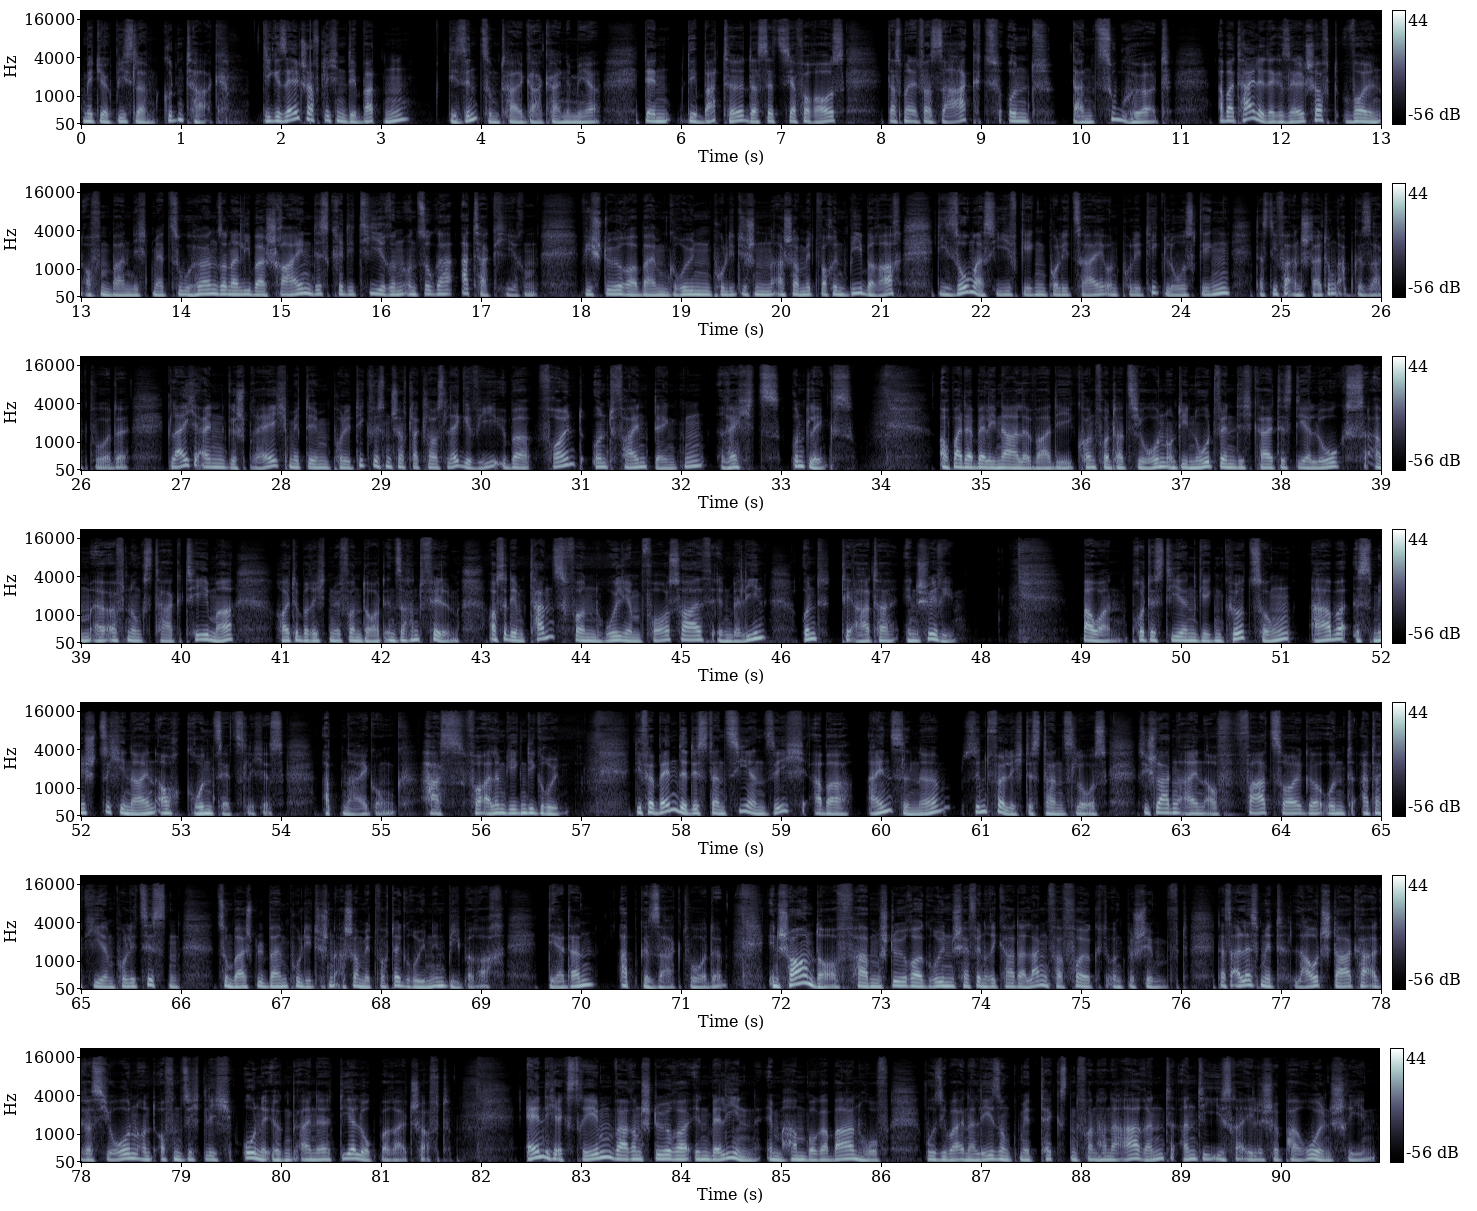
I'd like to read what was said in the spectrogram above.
Mit Jörg Biesler, guten Tag. Die gesellschaftlichen Debatten, die sind zum Teil gar keine mehr. Denn Debatte, das setzt ja voraus, dass man etwas sagt und dann zuhört. Aber Teile der Gesellschaft wollen offenbar nicht mehr zuhören, sondern lieber schreien, diskreditieren und sogar attackieren. Wie Störer beim grünen politischen Aschermittwoch in Biberach, die so massiv gegen Polizei und Politik losgingen, dass die Veranstaltung abgesagt wurde. Gleich ein Gespräch mit dem Politikwissenschaftler Klaus Leggevi über Freund und Feinddenken rechts und links. Auch bei der Berlinale war die Konfrontation und die Notwendigkeit des Dialogs am Eröffnungstag Thema. Heute berichten wir von dort in Sachen Film. Außerdem Tanz von William Forsyth in Berlin und Theater in Schwerin. Bauern protestieren gegen Kürzungen, aber es mischt sich hinein auch Grundsätzliches. Abneigung, Hass, vor allem gegen die Grünen. Die Verbände distanzieren sich, aber Einzelne sind völlig distanzlos. Sie schlagen ein auf Fahrzeuge und attackieren Polizisten, zum Beispiel beim politischen Aschermittwoch der Grünen in Biberach, der dann abgesagt wurde. In Schorndorf haben Störer Grünen-Chefin Ricarda Lang verfolgt und beschimpft. Das alles mit lautstarker Aggression und offensichtlich ohne irgendeine Dialogbereitschaft. Ähnlich extrem waren Störer in Berlin im Hamburger Bahnhof, wo sie bei einer Lesung mit Texten von Hannah Arendt anti-israelische Parolen schrien.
